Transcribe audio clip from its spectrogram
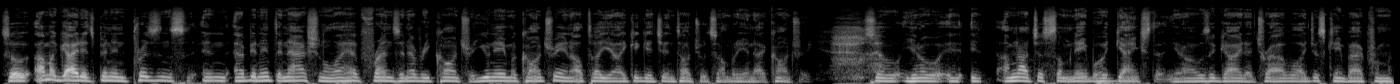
So I'm a guy that's been in prisons and I've been international. I have friends in every country. You name a country, and I'll tell you I could get you in touch with somebody in that country. So you know, it, it, I'm not just some neighborhood gangster. You know, I was a guy that traveled. I just came back from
